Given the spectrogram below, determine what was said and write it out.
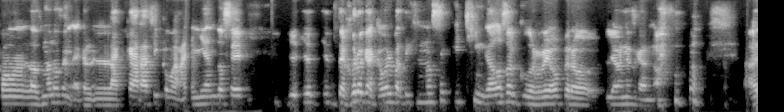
con las manos en la, cara, así como arañándose. Te juro que acabó el partido no sé qué chingados ocurrió, pero Leones ganó. Ah,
